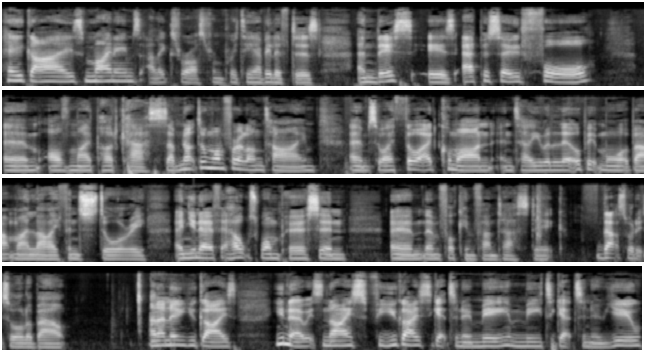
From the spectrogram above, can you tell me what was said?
Hey guys, my name's Alex Ross from Pretty Heavy Lifters, and this is episode four um, of my podcast. I've not done one for a long time, um, so I thought I'd come on and tell you a little bit more about my life and story. And you know, if it helps one person, um, then fucking fantastic. That's what it's all about. And I know you guys, you know, it's nice for you guys to get to know me and me to get to know you.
